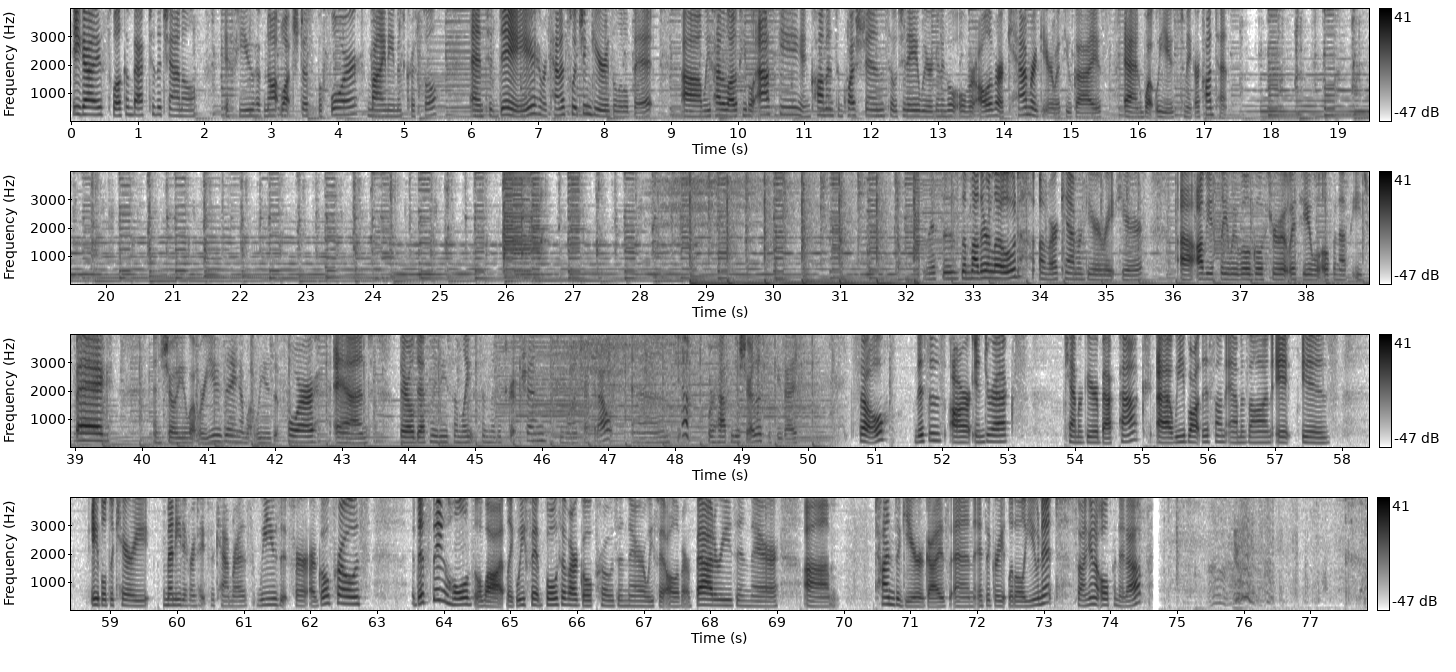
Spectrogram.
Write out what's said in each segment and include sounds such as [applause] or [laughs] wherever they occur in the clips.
Hey guys, welcome back to the channel. If you have not watched us before, my name is Crystal and today we're kind of switching gears a little bit. Uh, we've had a lot of people asking and comments and questions, so today we are going to go over all of our camera gear with you guys and what we use to make our content. This is the mother lode of our camera gear right here. Uh, obviously we will go through it with you. We'll open up each bag and show you what we're using and what we use it for. And there'll definitely be some links in the description if you want to check it out. And yeah, we're happy to share this with you guys. So this is our Endurax camera gear backpack. Uh, we bought this on Amazon. It is able to carry many different types of cameras. We use it for our GoPros. This thing holds a lot. Like we fit both of our GoPros in there. We fit all of our batteries in there. Um, tons of gear, guys, and it's a great little unit. So I'm gonna open it up.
